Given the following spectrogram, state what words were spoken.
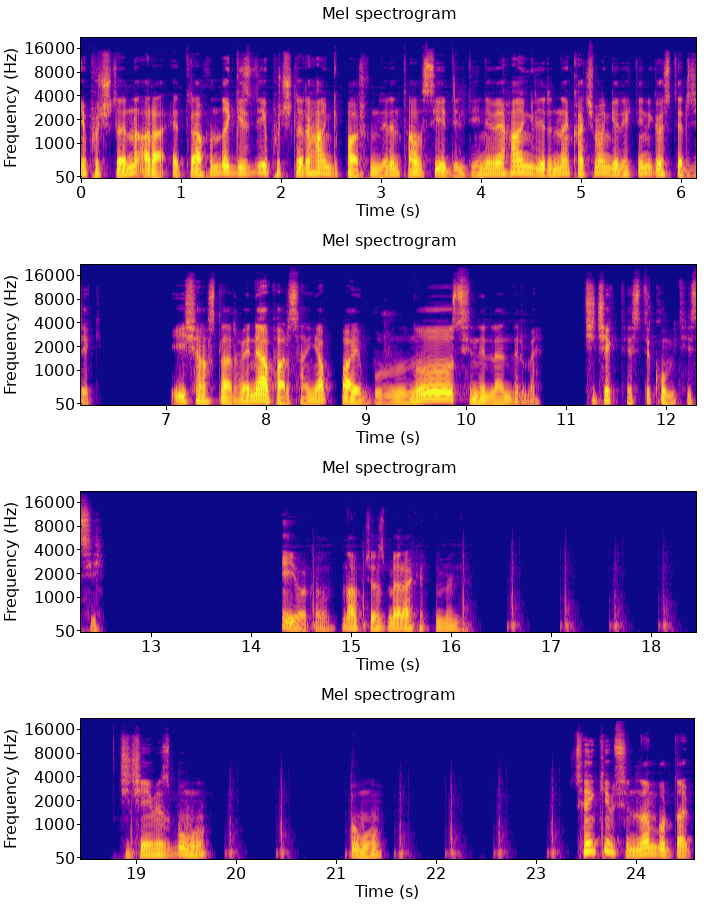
İpuçlarını ara. Etrafında gizli ipuçları hangi parfümlerin tavsiye edildiğini ve hangilerinden kaçman gerektiğini gösterecek. İyi şanslar ve ne yaparsan yap Bay Burun'u sinirlendirme. Çiçek testi komitesi. İyi bakalım. Ne yapacağız merak ettim ben de. Çiçeğimiz bu mu? Bu mu? Sen kimsin lan burada?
